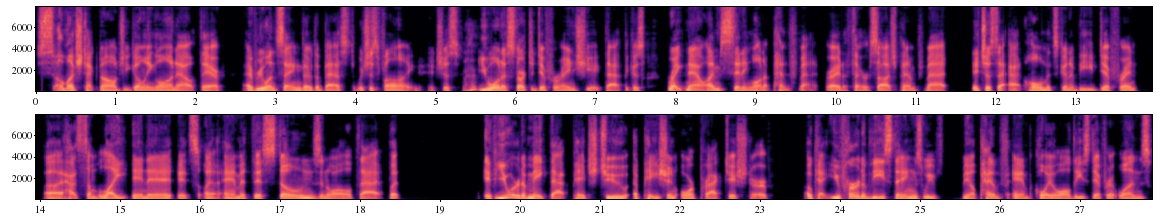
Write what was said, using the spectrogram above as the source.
so much technology going on out there. Everyone's saying they're the best, which is fine. It's just, Mhm. you want to start to differentiate that because right now I'm sitting on a PEMF mat, right? A Therasage PEMF mat. It's just that at home, it's going to be different. Uh, it has some light in it. It's uh, amethyst stones and all of that. But if you were to make that pitch to a patient or practitioner, okay, you've heard of these things. We've, you know, PEMF, AMP coil, all these different ones,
